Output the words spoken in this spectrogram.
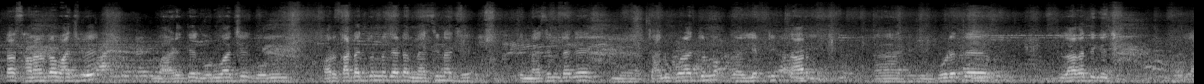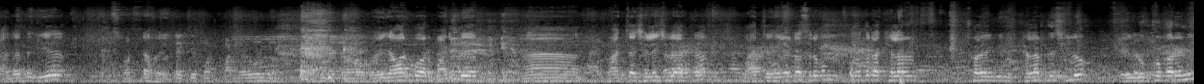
নটা সাড়ে বাজবে। বাড়িতে গরু আছে, গরু খড় কাটার জন্য যে একটা মেশিন আছে, সেই মেশিনটাকে চালু করার জন্য ইলেকট্রিক তার গোড়েতে লাগাতে গেছি। লাগাতে গিয়ে শর্টটা হয়ে হয়ে যাওয়ার পর বাড়িতে বাচ্চা ছেলে ছিল একটা। বাচ্চা ছেলেটা সেরকম কতটা খেলার ছয় খেলারতে ছিল লক্ষ্য করেনি।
